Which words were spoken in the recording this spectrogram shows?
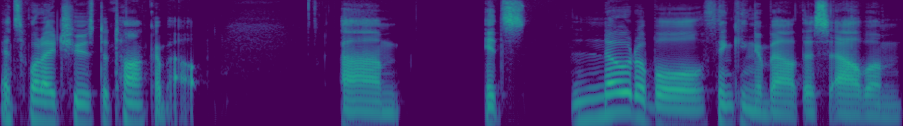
it's what I choose to talk about. Um, it's notable thinking about this album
